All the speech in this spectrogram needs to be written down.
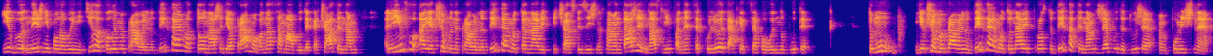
і в нижній половині тіла. Коли ми правильно дихаємо, то наша діафрагма вона сама буде качати нам лімфу. А якщо ми неправильно дихаємо, то навіть під час фізичних навантажень в нас лімфа не циркулює так, як це повинно бути. Тому, якщо ми правильно дихаємо, то навіть просто дихати нам вже буде дуже е, помічне.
